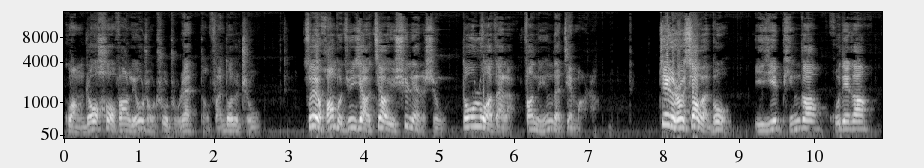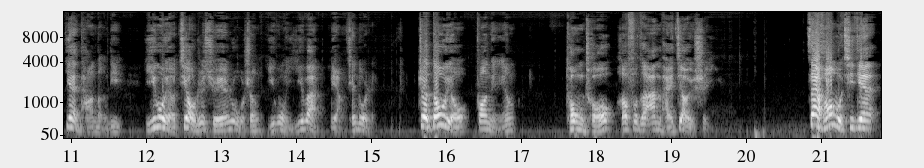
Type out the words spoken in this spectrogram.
广州后方留守处主任等繁多的职务，所以黄埔军校教育训练的事务都落在了方鼎英的肩膀上。这个时候，校本部以及平冈、蝴蝶冈、雁塘等地一共有教职学员入伍生，一共一万两千多人，这都由方鼎英统筹和负责安排教育事宜。在黄埔期间，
